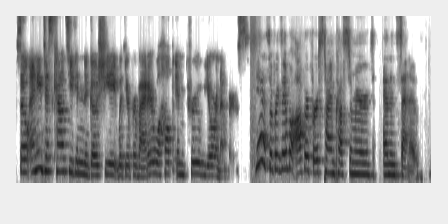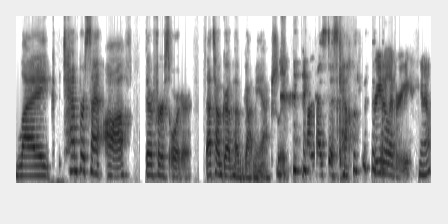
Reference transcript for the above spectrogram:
So any discounts you can negotiate with your provider will help improve your numbers. Yeah, so for example, offer first time customers an incentive like 10% off their first order. That's how Grubhub got me actually. As discount. Free delivery, you know?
